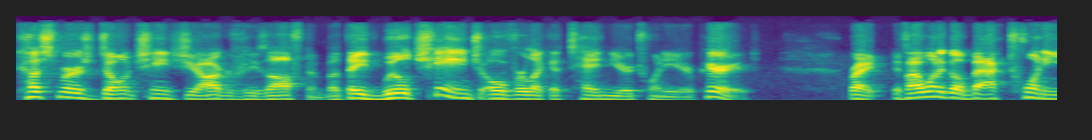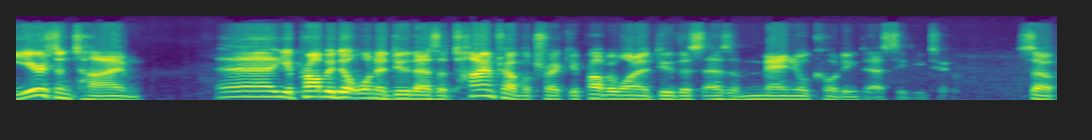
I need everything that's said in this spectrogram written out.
Customers don't change geographies often, but they will change over like a 10 year, 20 year period. Right. If I want to go back 20 years in time, eh, you probably don't want to do that as a time travel trick. You probably want to do this as a manual coding to SCD2. So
